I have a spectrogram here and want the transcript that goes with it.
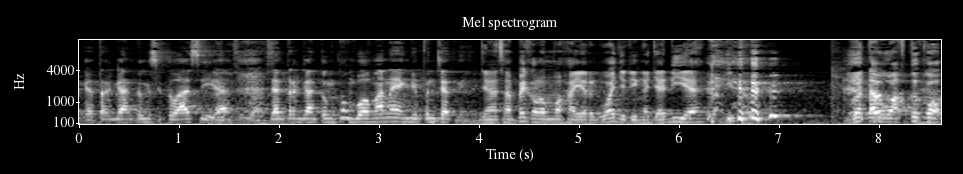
oke tergantung situasi ya situasi. dan tergantung tombol mana yang dipencet nih. jangan sampai kalau mau hire gue jadi nggak jadi ya gitu gue tahu waktu kok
